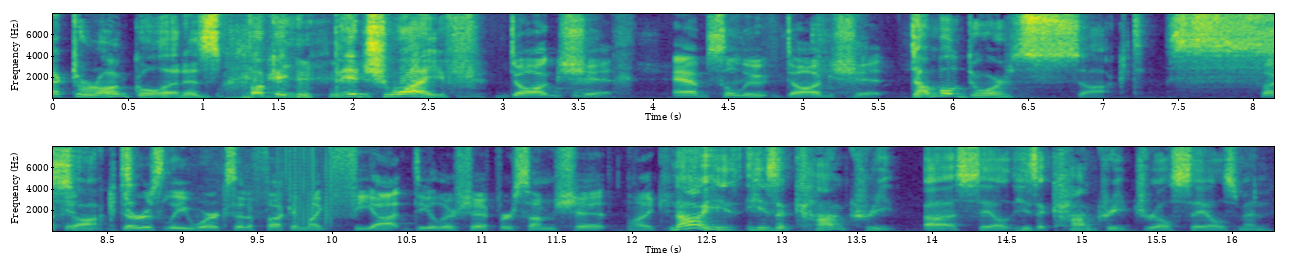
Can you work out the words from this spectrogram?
contractor uncle and his fucking bitch wife. Dog shit. Absolute dog shit. Dumbledore sucked. Fucking sucked. Dursley works at a fucking like Fiat dealership or some shit. Like No, he's he's a concrete uh sale. He's a concrete drill salesman.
